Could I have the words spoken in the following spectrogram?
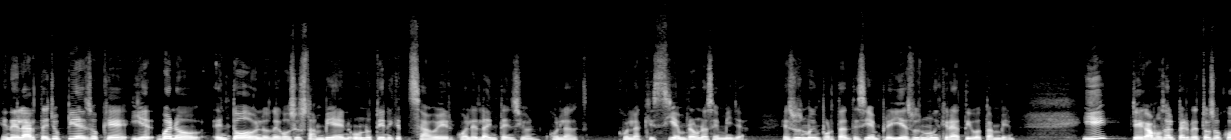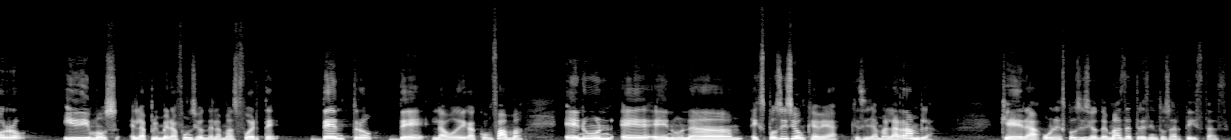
En el arte yo pienso que, y eh, bueno, en todo, en los negocios también, uno tiene que saber cuál es la intención con la, con la que siembra una semilla. Eso es muy importante siempre y eso es muy creativo también. Y llegamos al Perpetuo Socorro y dimos en la primera función de la más fuerte dentro de la bodega con fama en, un, eh, en una exposición que, vea, que se llama La Rambla que era una exposición de más de 300 artistas,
